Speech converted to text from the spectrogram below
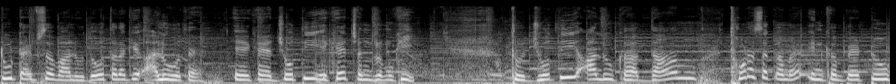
टू टाइप्स ऑफ़ आलू, दो तरह के आलू होते हैं। एक है ज्योति, एक है चंद्रमुखी। तो ज्योति आलू का दाम थोड़ा सा कम है इन कंपेयर टू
